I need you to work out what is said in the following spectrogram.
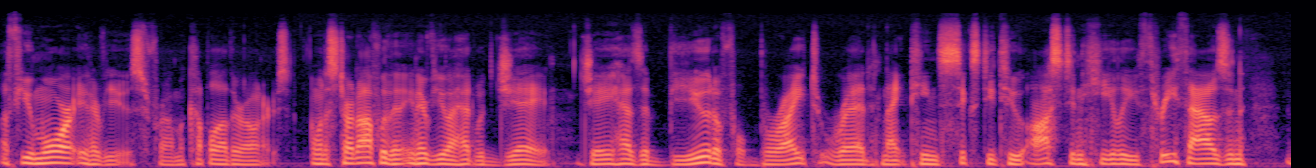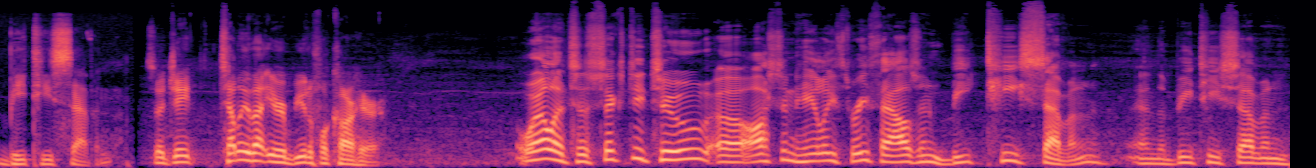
a few more interviews from a couple other owners. I want to start off with an interview I had with Jay. Jay has a beautiful, bright red 1962 Austin Healey 3000 BT7. So, Jay, tell me about your beautiful car here. Well, it's a 62 uh, Austin Healey 3000 BT7, and the BT7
